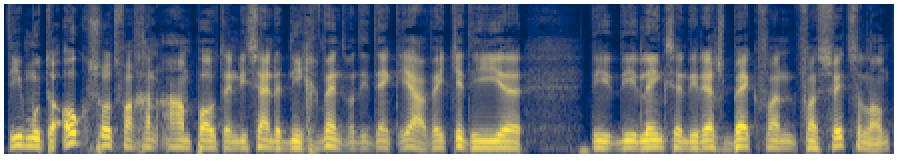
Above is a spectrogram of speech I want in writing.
Die moeten ook een soort van gaan aanpoten en die zijn het niet gewend. Want die denken, ja, weet je, die, eh, die, die links- en die rechtsback van, van Zwitserland...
